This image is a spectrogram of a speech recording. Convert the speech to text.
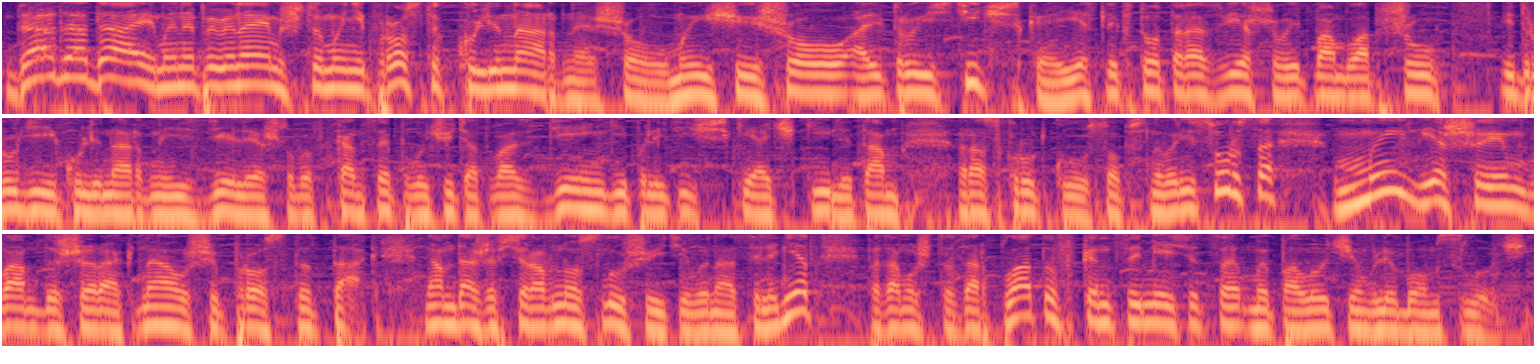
Да-да-да, и мы напоминаем, что мы не просто кулинарное шоу, мы еще и шоу альтруистическое. Если кто-то развешивает вам лапшу и другие кулинарные изделия, чтобы в конце получить от вас деньги, политические очки или там раскрутку собственного ресурса, мы вешаем вам доширак на уши просто так. Нам даже все равно, слушаете вы нас или нет, потому что зарплату в конце месяца мы получим в любом случае.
